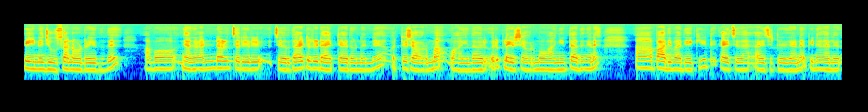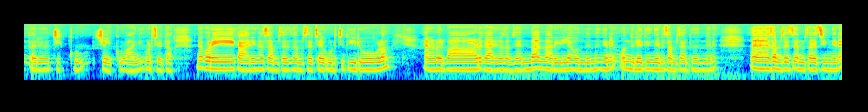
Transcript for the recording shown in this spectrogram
പിന്നെ ജ്യൂസാണ് ഓർഡർ ചെയ്തത്. അപ്പോൾ ഞങ്ങൾ രണ്ടാളും ചെറിയൊരു ചെറുതായിട്ടൊരു ഡയറ്റ് ആയതുകൊണ്ട് തന്നെ ഒറ്റ ഷവർമ്മ വാങ്ങിയത്. ഒരു ഒരു പ്ലേറ്റ് ഷവർമ്മ വാങ്ങിയിട്ട് അതിങ്ങനെ പാതി പാതിയാക്കിയിട്ട് കഴിച്ചത് കഴിച്ചിട്ടിരിക്കുകയാണ്. പിന്നെ നല്ല ഒരു ചിക്കു ഷേക്ക് വാങ്ങി കുടിച്ചു കേട്ടോ. പിന്നെ കുറേ കാര്യങ്ങൾ സംസാരിച്ച് സംസാരിച്ച് കുടിച്ച് തീരോളം ഞങ്ങൾ ഒരുപാട് കാര്യങ്ങൾ സംസാരിച്ചു എന്താണെന്ന് അറിയില്ല. ഒന്നിന്ന് ഇങ്ങനെ ഒന്നിലേക്ക് ഇങ്ങനെ സംസാരിച്ചത് ഇങ്ങനെ സംസാരിച്ച് സംസാരിച്ച് ഇങ്ങനെ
